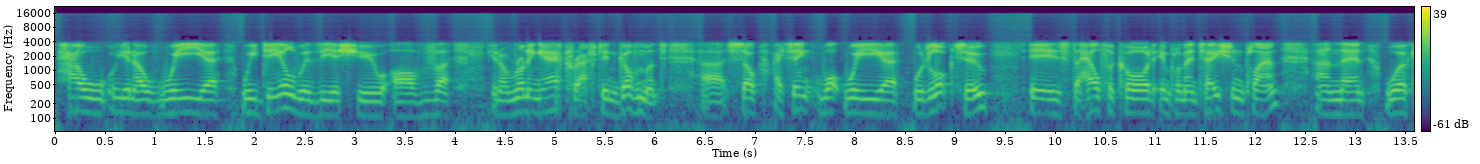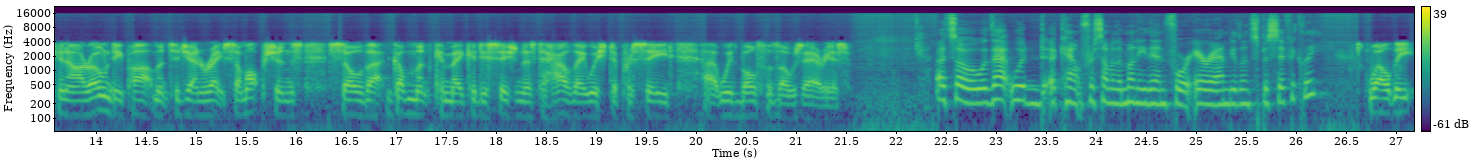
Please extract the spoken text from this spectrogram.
how you know we uh, we deal with the issue of uh, you know running aircraft in government. Uh, so I think what we would look to is the Health Accord implementation plan, and then work in our own department to generate some options so that government can make a decision as to how they wish to proceed uh, with both of those areas. Uh, so that would account for some of the money then for air ambulance specifically? Well, the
